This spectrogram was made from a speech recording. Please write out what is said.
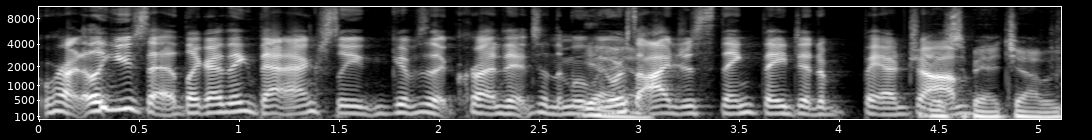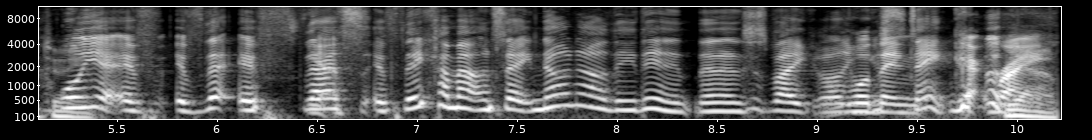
credit. Like you said, like I think that actually gives it credit to the movie. Yeah, whereas yeah. I just think they did a bad It was a bad job of doing. Well, yeah. If if that if that's if they come out and say no, no, they didn't, then it's just like, well, well, you then, stink. yeah, right, Yeah.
